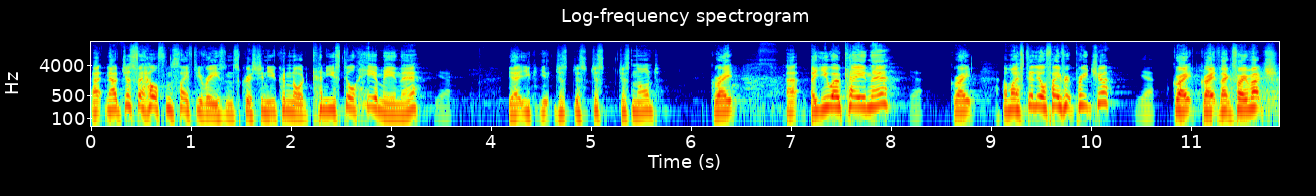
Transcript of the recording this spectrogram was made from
Uh, now, just for health and safety reasons, Christian, you can nod. Can you still hear me in there? Yeah. Yeah, you, you just, just, just, just nod. Great. Uh, are you okay in there? Yeah. Great. Am I still your favorite preacher? Yeah. Great, great. Thanks very much.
